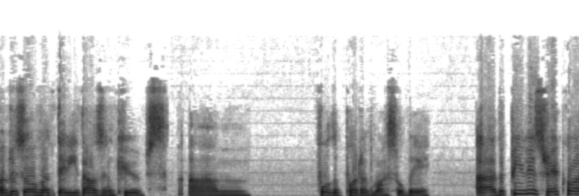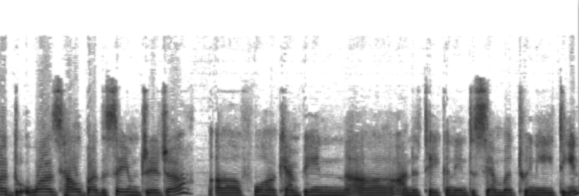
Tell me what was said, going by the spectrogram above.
of just over 30,000 cubes um, for the port of Mossel Bay. Uh, the previous record was held by the same dredger uh, for her campaign uh, undertaken in December 2018.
